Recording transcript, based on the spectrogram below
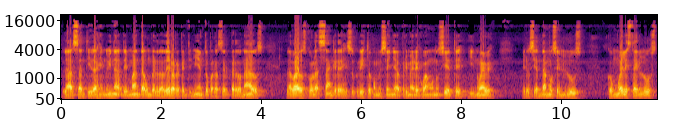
La santidad genuina demanda un verdadero arrepentimiento para ser perdonados, lavados con la sangre de Jesucristo, como enseña 1 Juan 1.7 y 9. Pero si andamos en luz, como Él está en luz,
